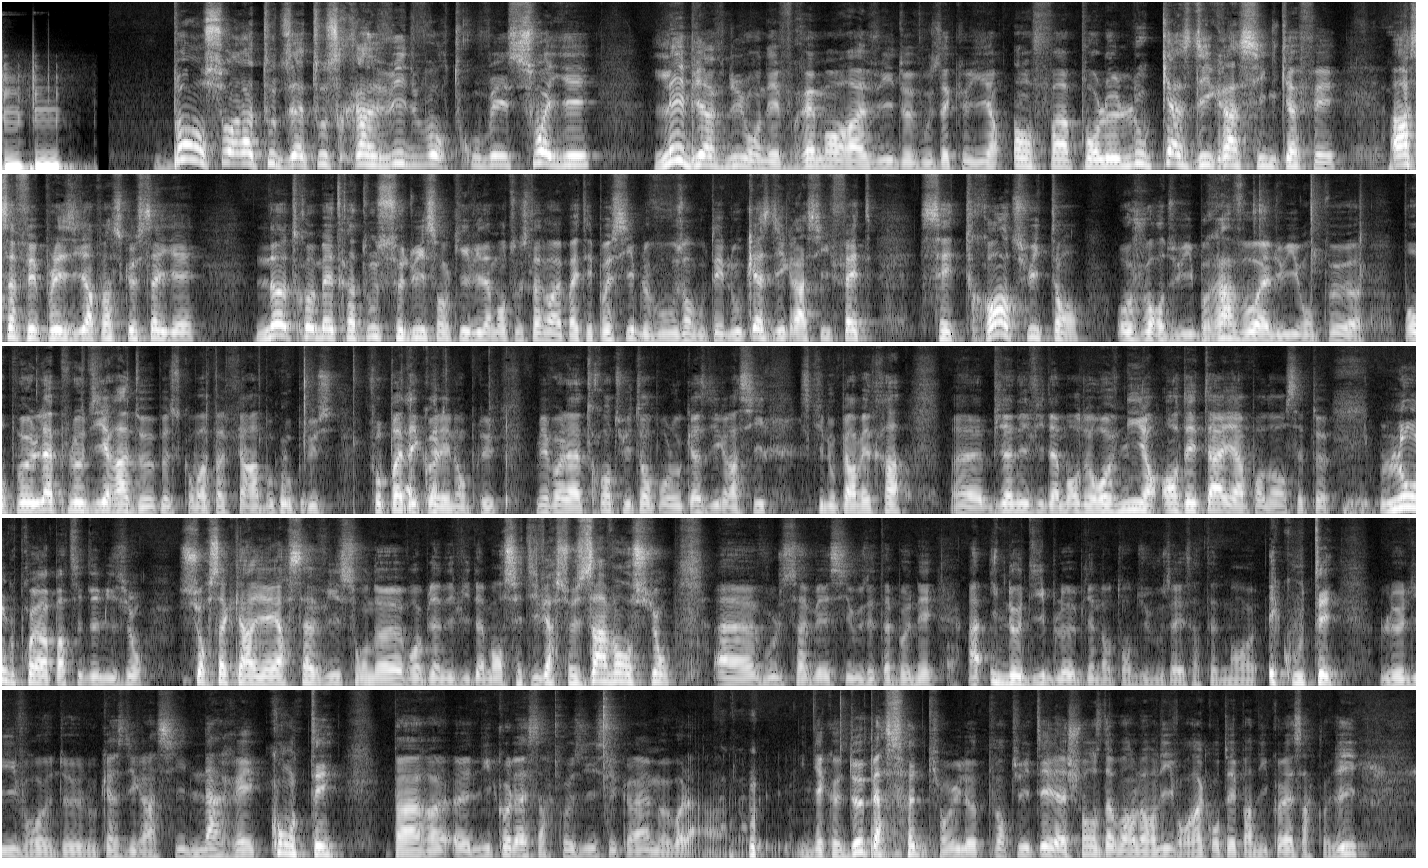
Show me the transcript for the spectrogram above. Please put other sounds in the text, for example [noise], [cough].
Bonsoir à toutes et à tous, ravi de vous retrouver. Soyez les bienvenus, on est vraiment ravis de vous accueillir enfin pour le Lucas Di Gracine Café. Ah, ça fait plaisir parce que ça y est, notre maître à tous, celui sans qui évidemment tout cela n'aurait pas été possible, vous vous en doutez, Lucas Di Grassi fête ses 38 ans aujourd'hui. Bravo à lui, on peut, euh, on peut l'applaudir à deux parce qu'on va pas le faire à beaucoup [laughs] plus. Faut pas décoller non plus. Mais voilà, 38 ans pour Lucas Di Grassi, ce qui nous permettra euh, bien évidemment de revenir en détail hein, pendant cette longue première partie d'émission sur sa carrière, sa vie, son œuvre, bien évidemment, ses diverses inventions. Euh, vous le savez, si vous êtes abonné à Inaudible, bien entendu, vous avez certainement écouté le livre de Lucas Di Grassi, narré, compté par euh, Nicolas Sarkozy, c'est quand même, euh, voilà, euh, il n'y a que deux [laughs] personnes qui ont eu l'opportunité et la chance d'avoir leur livre raconté par Nicolas Sarkozy.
